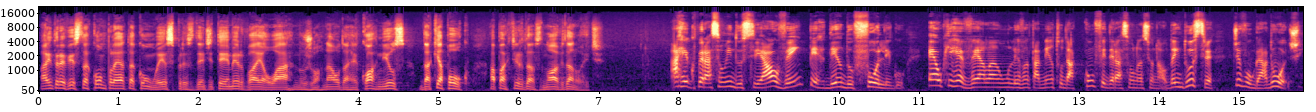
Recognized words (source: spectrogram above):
A entrevista completa com o ex-presidente Temer vai ao ar no Jornal da Record News daqui a pouco, a partir das nove da noite. A recuperação industrial vem perdendo fôlego. É o que revela um levantamento da Confederação Nacional da Indústria, divulgado hoje.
